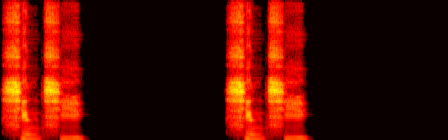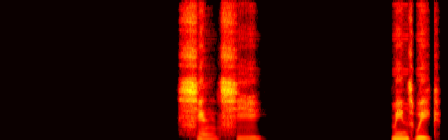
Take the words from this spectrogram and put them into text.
星期，星期，星期 means week.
